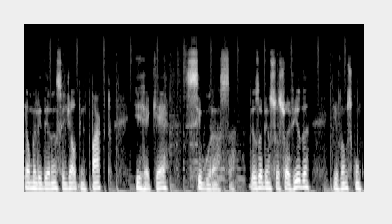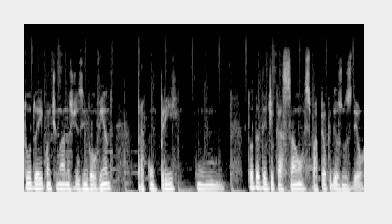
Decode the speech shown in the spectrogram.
é uma liderança de alto impacto e requer segurança. Deus abençoe a sua vida e vamos com tudo aí continuar nos desenvolvendo para cumprir com toda a dedicação esse papel que Deus nos deu.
